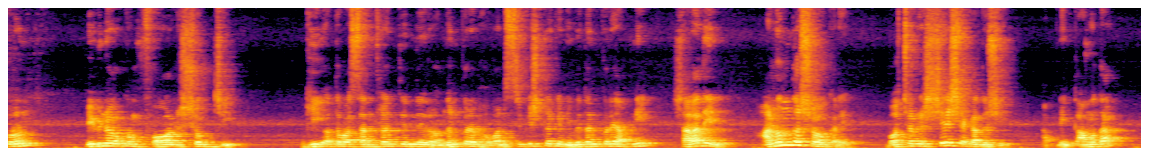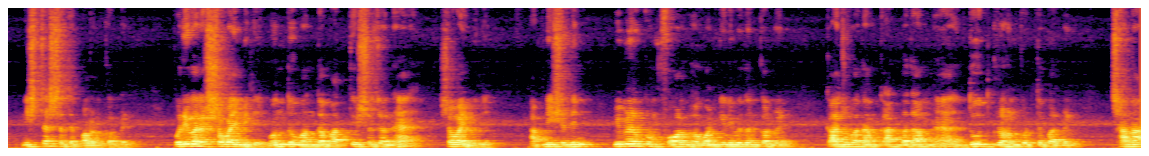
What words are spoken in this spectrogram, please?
করুন। বিভিন্ন রকম ফল, সবজি, ঘি অথবা সানফ্লাওয়ার তেল দিয়ে রন্ধন করে ভগবান শ্রীকৃষ্ণকে নিবেদন করে আপনি সারাদিন আনন্দ সহকারে বছরের শেষ একাদশী আপনি কামদা নিষ্ঠার সাথে পালন করবেন। পরিবারের সবাই মিলে, বন্ধু, বান্ধব, আত্মীয় স্বজন হ্যাঁ? সবাই মিলে। আপনি সেদিন বিভিন্ন রকম ফল ভগবানকে নিবেদন করবেন, কাজু বাদাম কাঠবাদাম হ্যাঁ? দুধ গ্রহণ করতে পারবেন, ছানা,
